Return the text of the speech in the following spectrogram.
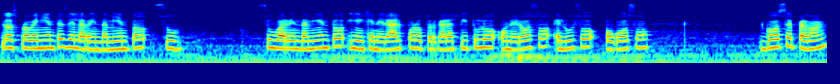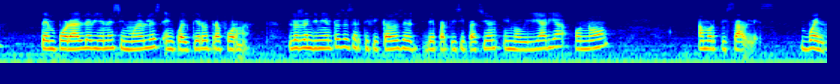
Los provenientes del arrendamiento, sub, subarrendamiento y en general por otorgar a título oneroso el uso o gozo, goce temporal de bienes inmuebles en cualquier otra forma los rendimientos de certificados de, participación inmobiliaria o no amortizables. Bueno,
